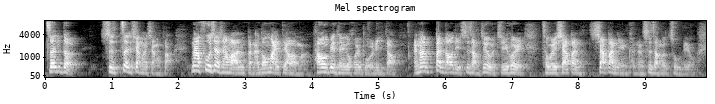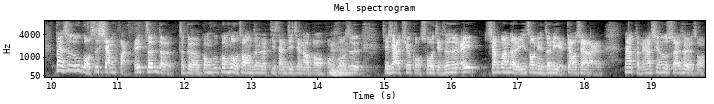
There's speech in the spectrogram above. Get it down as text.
真的是正向的想法。那负向想法本来都卖掉了嘛，它会变成一个回补的力道，哎，那半导体市场就有机会成为下半下半年可能市场的主流。但是如果是相反，哎，真的这个供供货状况真的在第三季见到高峰，嗯、或者是接下来缺口缩减，甚至哎相关的营收年增率也掉下来了，那可能要陷入衰退的时候，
